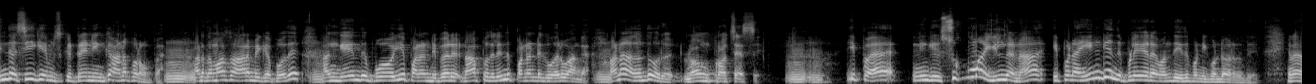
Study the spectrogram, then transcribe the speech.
இந்த சி கேம்ஸ்க்கு ட்ரைனிங்க்கு அனுப்புறோம் இப்ப. அடுத்த மாசம் ஆரம்பிக்க போது அங்கேருந்து போய் பன்னெண்டு பேர் நாற்பதுல இருந்து பன்னெண்டுக்கு வருவாங்க. ஆனா அது வந்து ஒரு லாங் ப்ராசஸ். இப்ப நீங்க சுக்மா இல்லைன்னா இப்ப நான் எங்க இந்த பிளேயரை வந்து இது பண்ணி கொண்டு வர்றது? ஏன்னா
